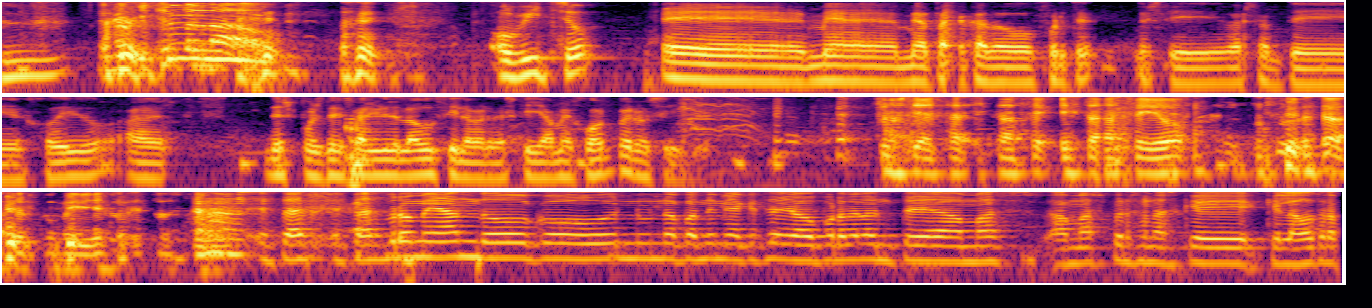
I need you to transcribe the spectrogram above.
¿Qué chupa al lado? o bicho. eh, me, me ha atacado fuerte. Estoy bastante jodido. A ver, después de salir de la UCI, la verdad es que ya mejor, pero sí. Hostia, está, está, fe- está feo hacer comedia con estas cosas. ¿Estás, estás bromeando con una pandemia que se ha llevado por delante a más, a más personas que, que la otra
